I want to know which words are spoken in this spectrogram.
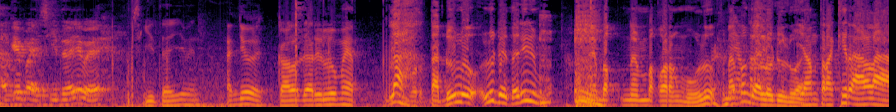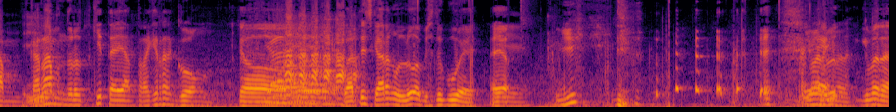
Oke Pak, segitu aja Pak segitu aja men Lanjut. Kalau dari lu Matt Lah, tar dulu. Lu dari tadi nembak nembak orang mulu. Kenapa nggak lu duluan? Yang terakhir alam Iya. Karena menurut kita yang terakhir gong Yo, Ya. berarti sekarang lu abis itu gue. Ayo. Ih. Gimana, Lu- gimana? Gimana?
